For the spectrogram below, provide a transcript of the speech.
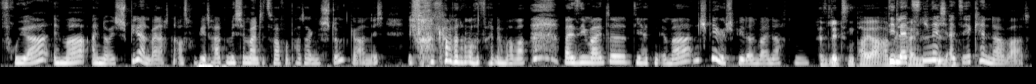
früher immer ein neues Spiel an Weihnachten ausprobiert hat. Michel meinte zwar vor ein paar Tagen, das stimmt gar nicht. Ich frage aber nochmal seine Mama, weil sie meinte, die hätten immer ein Spiel gespielt an Weihnachten. Also die letzten paar Jahre haben die wir keine letzten Spiele. nicht, als ihr Kinder wart.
